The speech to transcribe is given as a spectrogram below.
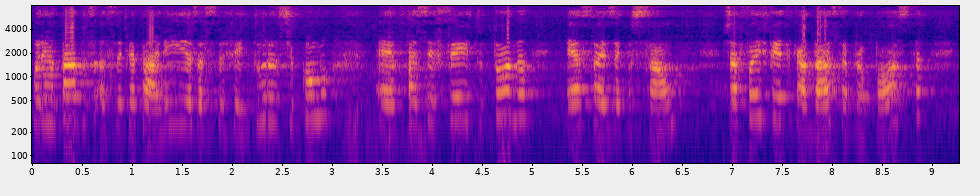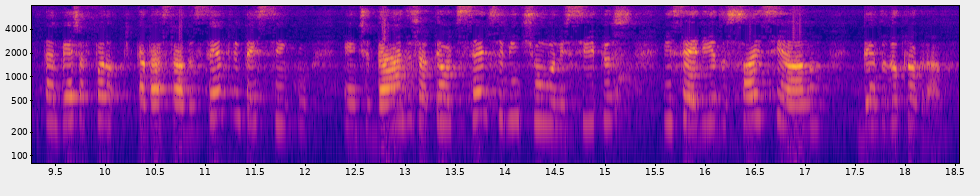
orientados às secretarias, às prefeituras, de como é, vai ser feito toda essa execução. Já foi feito cadastro da proposta e também já foram cadastrados 135 entidades, já tem 821 municípios inseridos só esse ano dentro do programa.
